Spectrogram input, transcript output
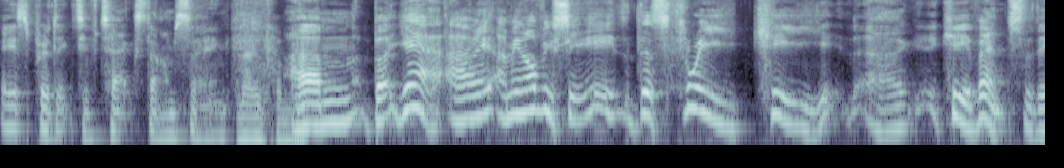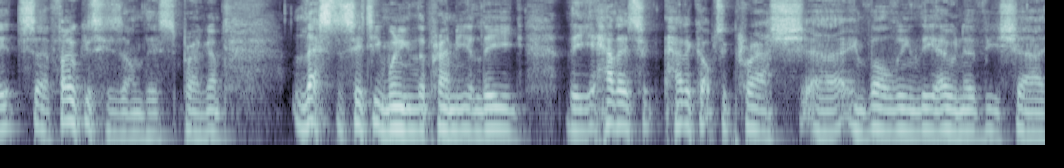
it's predictive text. I'm saying. No problem. Um, but yeah, I, I mean, obviously, it, there's three key uh, key events that it uh, focuses on. This program. Leicester City winning the Premier League, the heli- helicopter crash uh, involving the owner Vichai,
